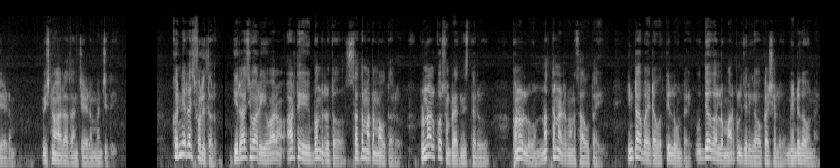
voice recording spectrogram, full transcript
చేయడం విష్ణు ఆరాధన చేయడం మంచిది. కన్య రాశి ఫలితాలు. ఈ రాశి వారు ఈ వారం ఆర్థిక ఇబ్బందులతో సతమతం అవుతారు రుణాల కోసం ప్రయత్నిస్తారు. పనులు నత్తనడగన సాగుతాయి. ఇంటా బయట ఒత్తిళ్ళు ఉంటాయి. ఉద్యోగాల్లో మార్పులు జరిగే అవకాశాలు మెండుగా ఉన్నాయి.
